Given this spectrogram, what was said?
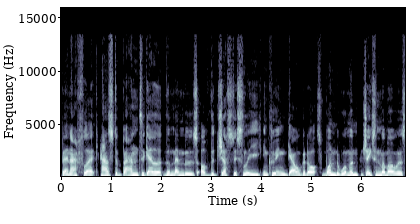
Ben Affleck, has to band together the members of the Justice League, including Gal Gadot's Wonder Woman, Jason Momoa's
